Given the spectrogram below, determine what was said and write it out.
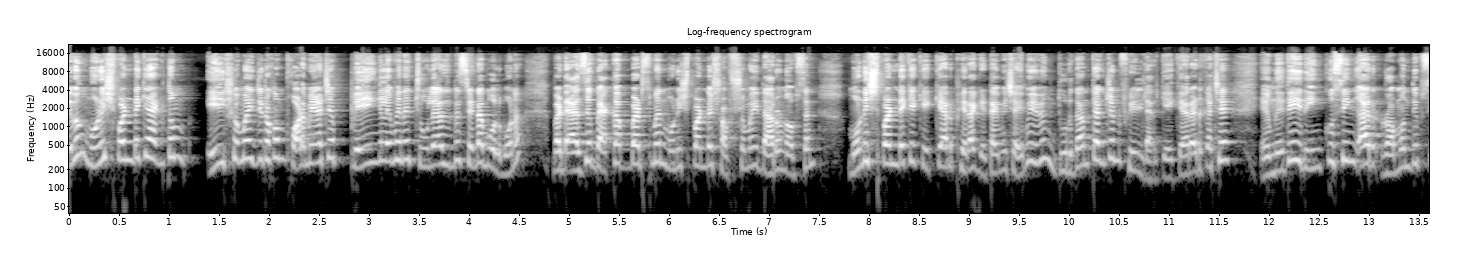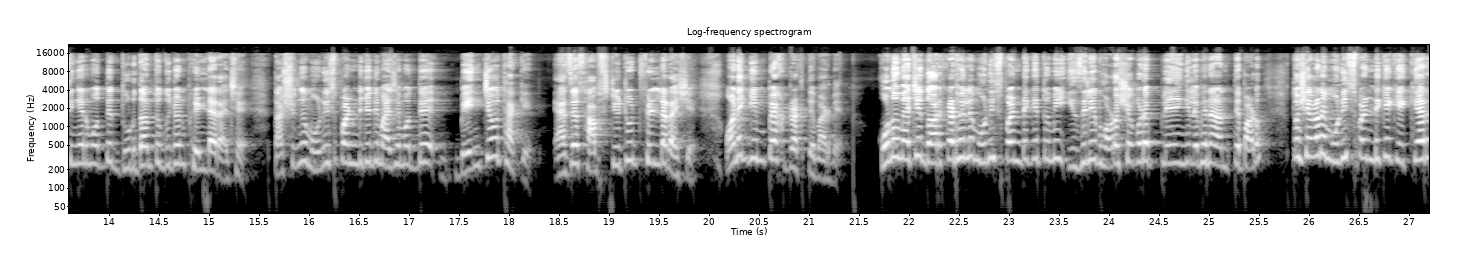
এবং মনীষ পান্ডেকে একদম এই সময় যেরকম ফর্মে আছে প্লেইং ইলেভেনে চলে আসবে সেটা বলব না but as a backup batsman Manish Pandey সবসময় দারুণ অপশন মনীষ পান্ডেকে কে কে আর ফেরাক এটা আমি চাইব, এবং দুর্দান্ত একজন ফিল্ডার কে কে আরের কাছে এমনিতেই রিঙ্কু সিং আর রমনদীপ সিং এর মধ্যে দুর্দান্ত দুজন ফিল্ডার আছে। তার সঙ্গে মনীষ পান্ডে যদি মাঝে মধ্যে বেঞ্চেও থাকে অ্যাজ এ সাবস্টিটিউট ফিল্ডার আসে, অনেক ইম্প্যাক্ট রাখতে পারবে। কোনো ম্যাচে দরকার হলে মনীষ পান্ডেকে তুমি ইজিলি ভরসা করে প্লেইং ইলেভেনে আনতে পারো। তো সেখানে মনীষ পান্ডেকে কে কে আর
